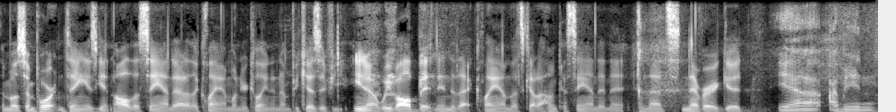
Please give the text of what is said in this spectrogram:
The most important thing is getting all the sand out of the clam when you're cleaning them because if you you know we've all bitten into that clam that's got a hunk of sand in it and that's never a good. Yeah, I mean,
